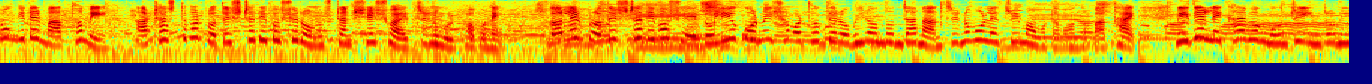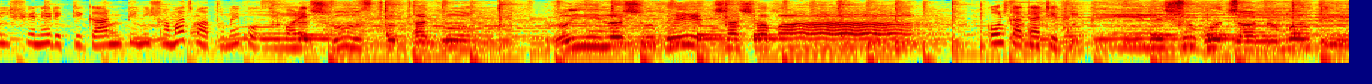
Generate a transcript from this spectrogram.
সঙ্গীতের মাধ্যমে আঠাশতম প্রতিষ্ঠা দিবসের অনুষ্ঠান শেষ হয় তৃণমূল ভবনে। দলের প্রতিষ্ঠা দিবসে দলীয় কর্মী সমর্থকদের অভিনন্দন জানান তৃণমূল নেত্রী মমতা বন্দ্যোপাধ্যায়। নিজের লেখা এবং মন্ত্রী ইন্দ্রনীল সেনের একটি গান তিনি সমাজ মাধ্যমে পোস্ট করেন। সুস্থ থাকুন রইল শুভেচ্ছা সবার। কলকাতা টিভি। শুভ জন্মদিন।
